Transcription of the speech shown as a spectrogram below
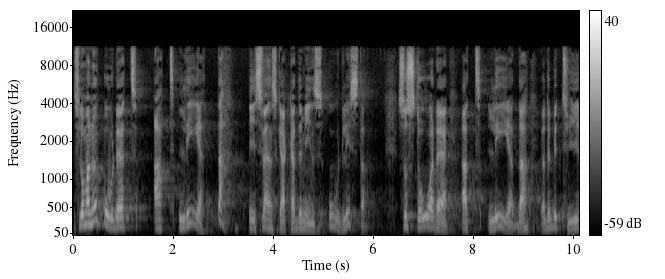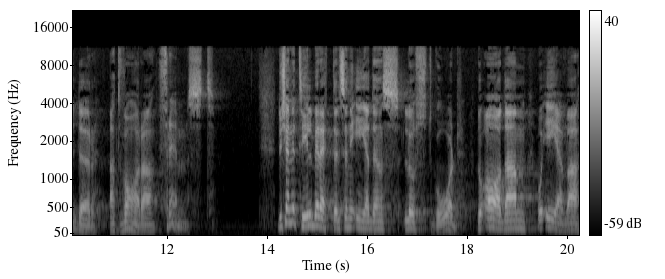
Slår man upp ordet att leta i Svenska Akademins ordlista så står det att leda, ja det betyder att vara främst. Du känner till berättelsen i Edens lustgård då Adam och Eva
